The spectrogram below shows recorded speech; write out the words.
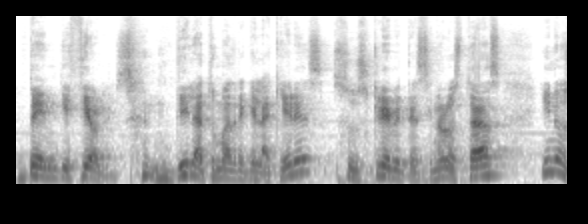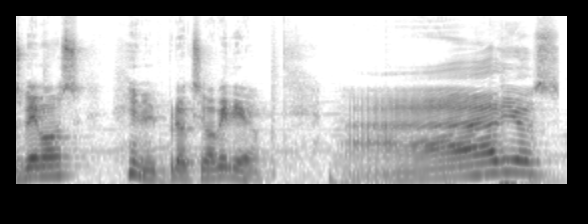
Bendiciones. Dile a tu madre que la quieres, suscríbete si no lo estás y nos vemos en el próximo vídeo. Adiós.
